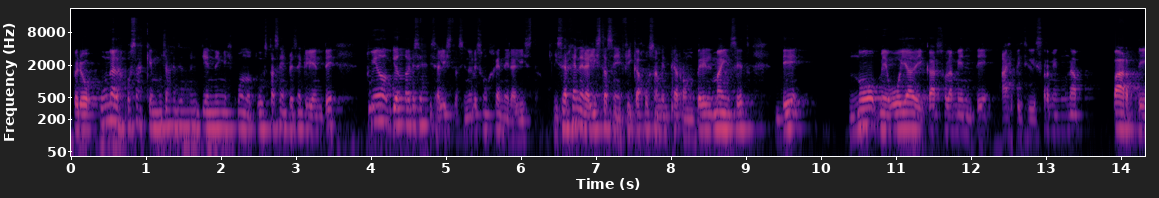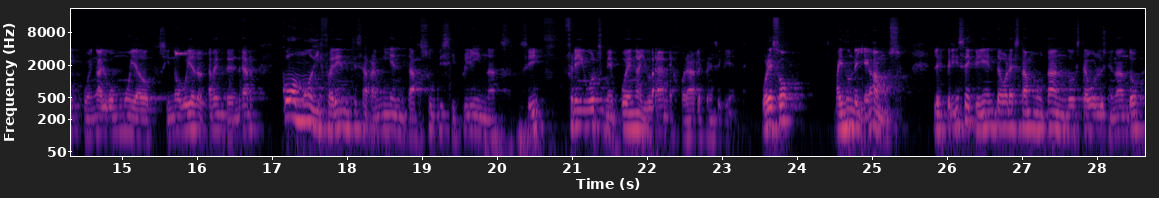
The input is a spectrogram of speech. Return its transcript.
Pero una de las cosas que mucha gente no entiende es cuando tú estás en empresa de cliente, tú ya no, ya no, eres especialista, sino eres un generalista. Y ser generalista significa justamente romper el mindset de no me voy a dedicar solamente a especializarme en una parte o en algo muy ad hoc, sino voy a tratar de entender cómo diferentes herramientas, subdisciplinas, ¿sí? frameworks me pueden ayudar a mejorar la experiencia del cliente. Por eso, ahí es donde llegamos la experiencia del cliente ahora está mutando, está evolucionando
